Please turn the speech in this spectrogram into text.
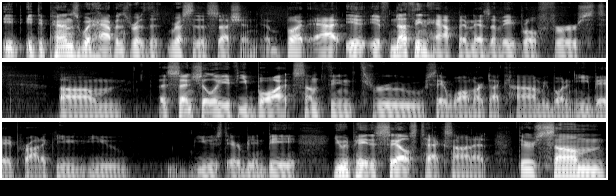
it, it depends what happens for the rest of the session. But at, if nothing happened as of April 1st, um, essentially, if you bought something through, say, Walmart.com, you bought an eBay product, you, you used Airbnb, you would pay the sales tax on it. There's some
